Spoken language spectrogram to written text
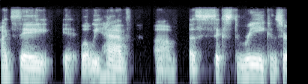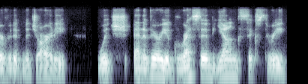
I'd say, it, well, we have um, a 6 3 conservative majority, which, and a very aggressive young 6 3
